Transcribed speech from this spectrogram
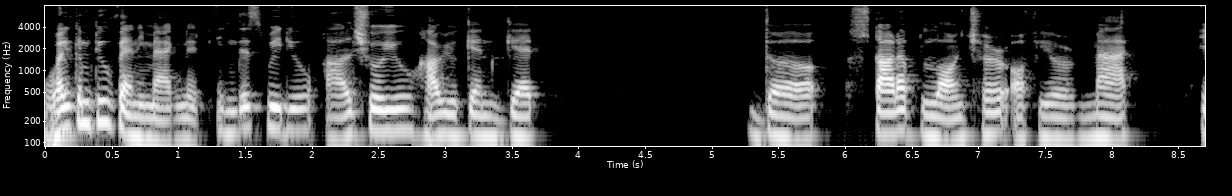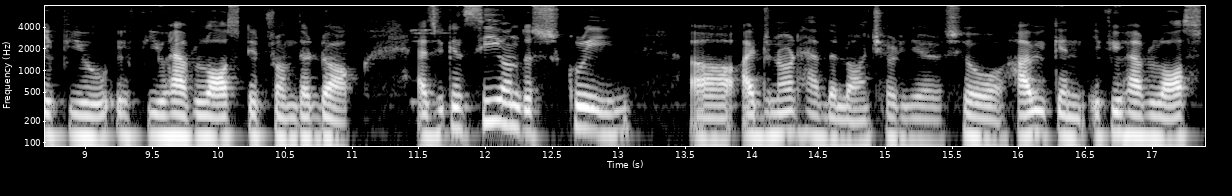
Welcome to Funny Magnet. In this video, I'll show you how you can get the startup launcher of your Mac if you if you have lost it from the dock. As you can see on the screen, uh, I do not have the launcher here. So how you can if you have lost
